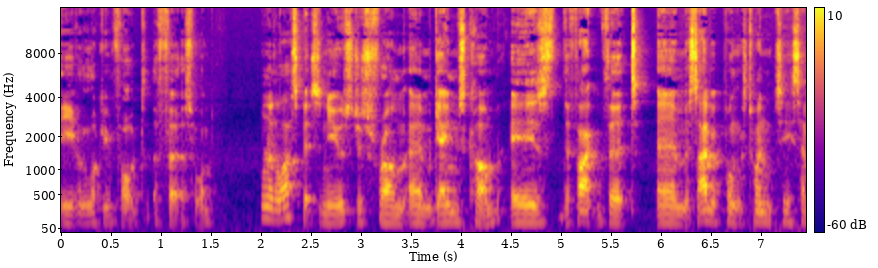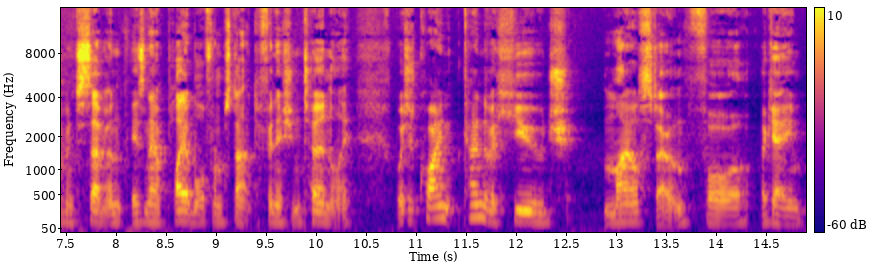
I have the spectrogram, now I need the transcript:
even looking forward to the first one. One of the last bits of news, just from um, Gamescom, is the fact that um, Cyberpunk 2077 is now playable from start to finish internally, which is quite kind of a huge milestone for a game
